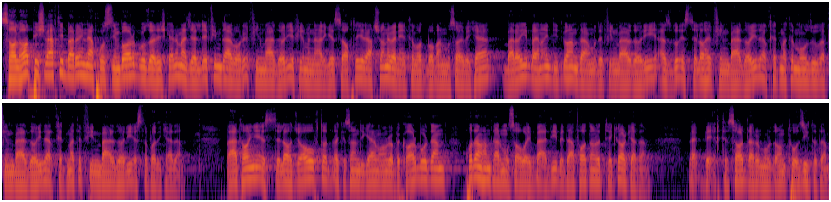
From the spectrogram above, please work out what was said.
سالها پیش وقتی برای نخستین بار گزارشگر مجله فیلم درباره فیلمبرداری فیلم نرگس ساخته رخشان بنی اعتماد با من مصاحبه کرد برای بنای دیدگاه هم در مورد فیلمبرداری از دو اصطلاح فیلمبرداری در خدمت موضوع و فیلمبرداری در خدمت فیلمبرداری استفاده کردم. بعدها این اصطلاح جا افتاد و کسان دیگر آن را به کار بردند. خودم هم در مسابقه بعدی به دفعات آن را تکرار کردم و به اختصار در مورد آن توضیح دادم.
